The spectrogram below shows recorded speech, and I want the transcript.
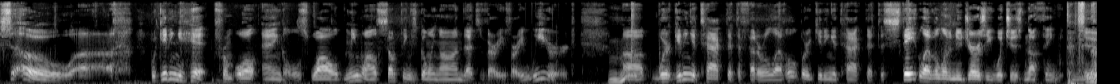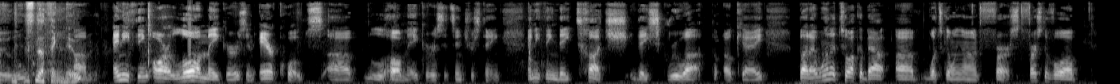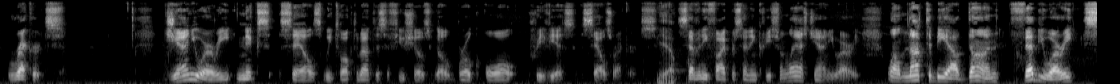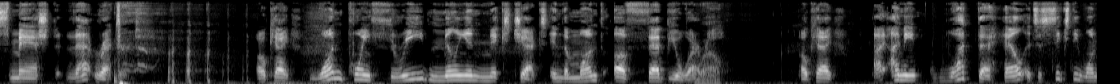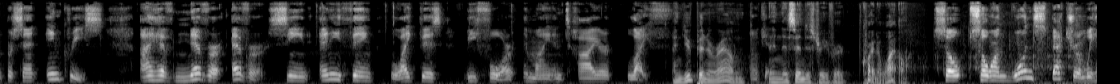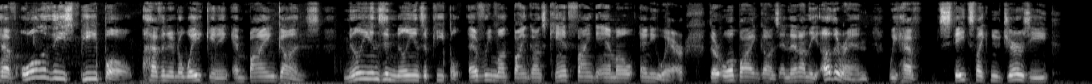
So, uh, we're getting hit from all angles, while meanwhile, something's going on that's very, very weird. Mm-hmm. Uh, we're getting attacked at the federal level. We're getting attacked at the state level of New Jersey, which is nothing That's new. No, it's nothing new. Um, anything our lawmakers, in air quotes, uh, lawmakers, it's interesting. Anything they touch, they screw up, okay? But I want to talk about uh, what's going on first. First of all, records. January NICS sales, we talked about this a few shows ago, broke all previous sales records. Yeah. 75% increase from last January. Well, not to be outdone, February smashed that record. okay. 1.3 million NICS checks in the month of February. Wow. Okay. I, I mean, what the hell? It's a 61% increase. I have never, ever seen anything like this before in my entire life. And you've been around okay. in this industry for quite a while. So, so on one spectrum, we have all of these people having an awakening and buying guns. Millions and millions of people every month buying guns, can't find ammo anywhere. They're all buying guns. And then on the other end, we have states like New Jersey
